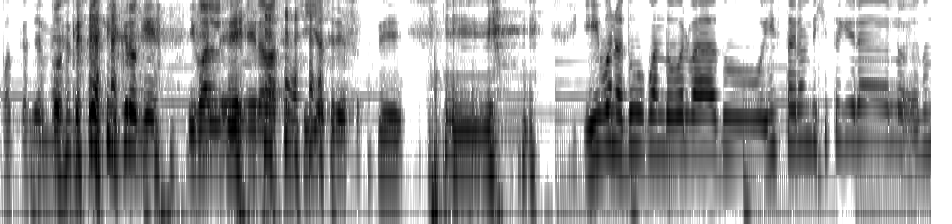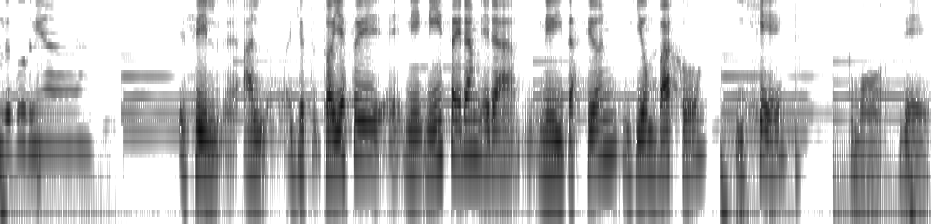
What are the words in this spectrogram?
podcast Del también. podcast. Yo creo que igual eh, Sí. era más sencillo hacer eso. Sí. Y, y bueno, tú cuando vuelvas a tu Instagram dijiste que era lo- donde tú tenías... Sí, al- yo todavía estoy. eh, Mi, mi Instagram era meditación guion bajo IG, como de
